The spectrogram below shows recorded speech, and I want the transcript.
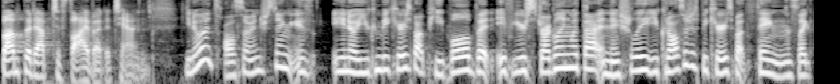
bump it up to 5 out of 10. You know what's also interesting is, you know, you can be curious about people, but if you're struggling with that initially, you could also just be curious about things. Like,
